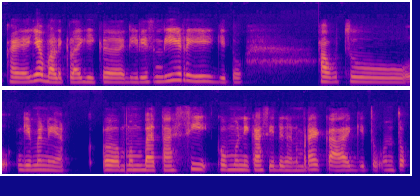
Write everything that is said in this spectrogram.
kayaknya balik lagi ke diri sendiri gitu. How to gimana ya uh, membatasi komunikasi dengan mereka gitu untuk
